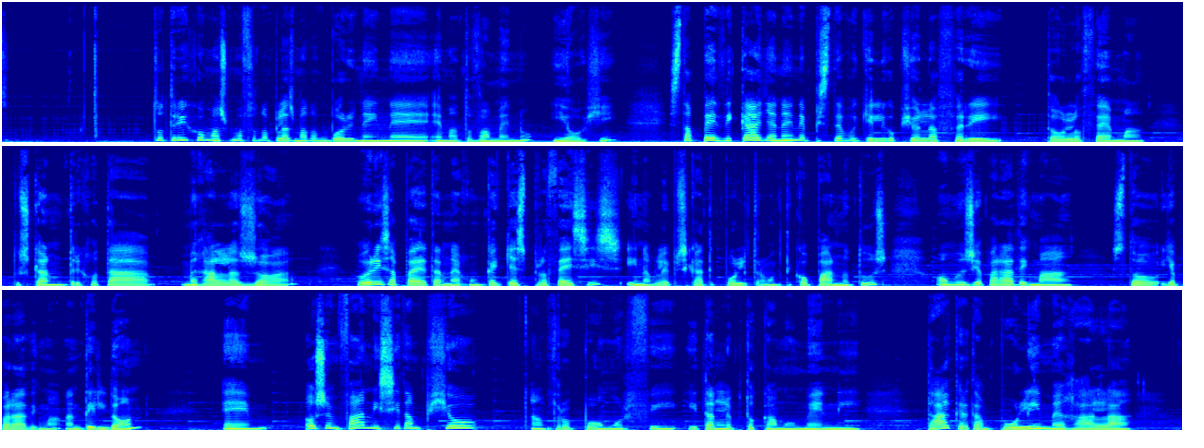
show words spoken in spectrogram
το τρίχωμα ας πούμε αυτών των πλασμάτων μπορεί να είναι αιματοβαμένο ή όχι στα παιδικά για να είναι πιστεύω και λίγο πιο ελαφρύ το όλο θέμα τους κάνουν τριχωτά μεγάλα ζώα χωρίς απαραίτητα να έχουν κακές προθέσεις ή να βλέπεις κάτι πολύ τρομακτικό πάνω τους. Όμως για παράδειγμα στο για παράδειγμα Until Dawn ε, ως εμφάνιση ήταν πιο ανθρωπόμορφη ήταν λεπτοκαμωμένη τα άκρα ήταν πολύ μεγάλα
